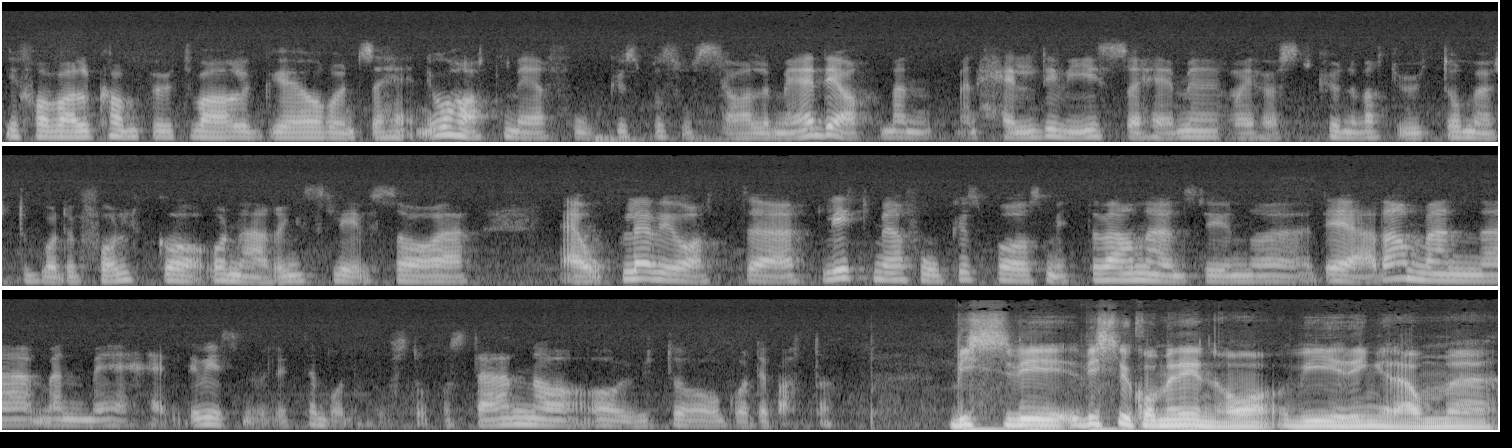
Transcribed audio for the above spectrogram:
ifra valgkamputvalget og rundt, så har en jo hatt mer fokus på sosiale medier. Men, men heldigvis så har vi i høst kunnet vært ute og møte både folk og, og næringsliv. Så jeg opplever jo at litt mer fokus på smittevernhensyn, det er der. Men, men vi har heldigvis mulighet til både å stå på stand og, og ute og gå debatter. Hvis, vi, hvis, du kommer inn og vi ringer deg om eh,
